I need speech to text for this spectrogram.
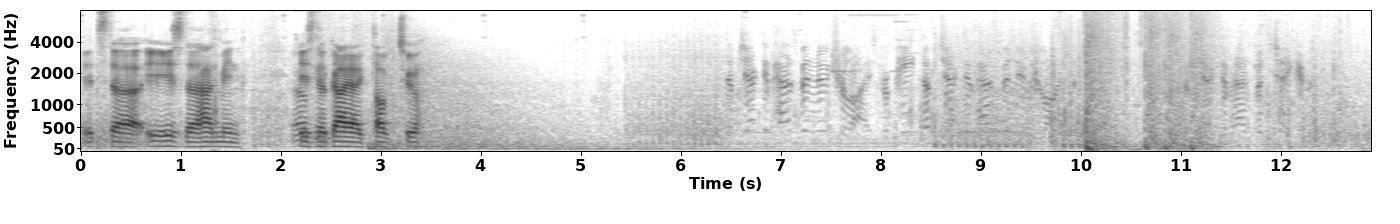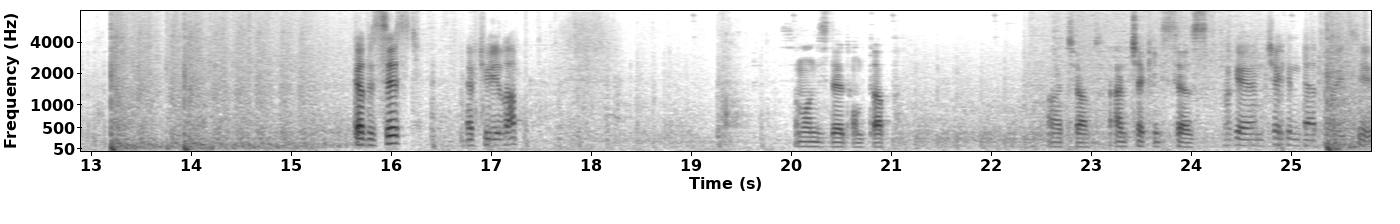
It's the he is the admin. He's the guy I talked to. Got assist. Have to heal up. Someone is dead on top. Watch out! I'm checking stairs. Okay, I'm checking that way too.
